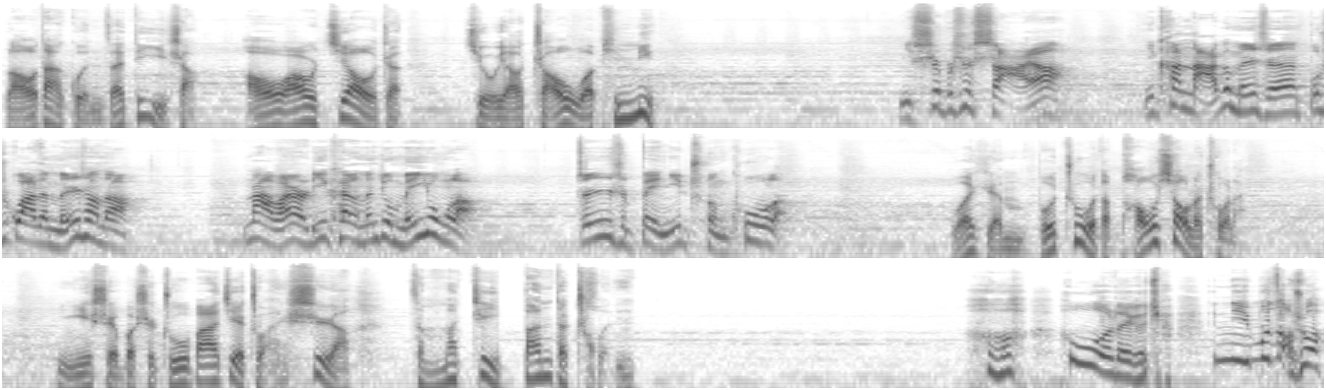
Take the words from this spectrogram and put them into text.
老大滚在地上，嗷嗷叫着，就要找我拼命。你是不是傻呀？你看哪个门神不是挂在门上的？那玩意儿离开了门就没用了，真是被你蠢哭了。我忍不住的咆哮了出来：“你是不是猪八戒转世啊？怎么这般的蠢？”哦，我勒个去！你不早说，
